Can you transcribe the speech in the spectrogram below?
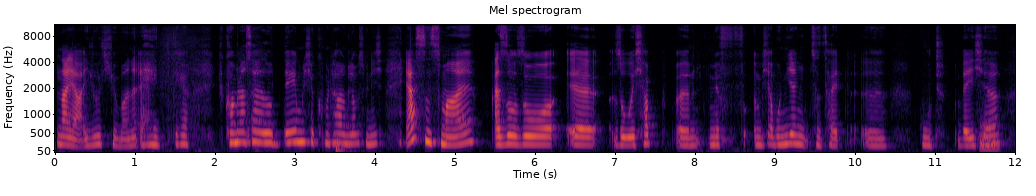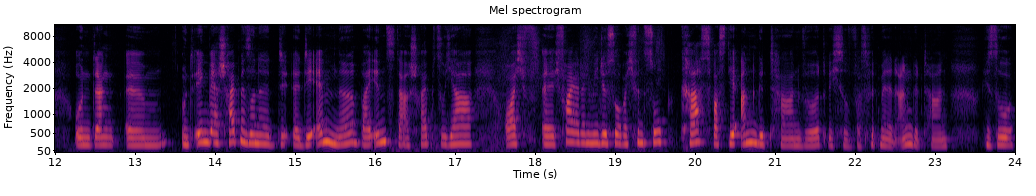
Naja, YouTuber, ne? Ey, Digga, wie kommen das ja so dämliche Kommentare, glaubst mir nicht? Erstens mal, also so, äh, so ich hab ähm, mir mich abonnieren zurzeit äh, gut welche. Und dann, ähm, und irgendwer schreibt mir so eine D äh, DM, ne, bei Insta, schreibt so, ja, oh, ich, äh, ich feiere deine Videos so, aber ich finde es so krass, was dir angetan wird. Ich so, was wird mir denn angetan? Ich so,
